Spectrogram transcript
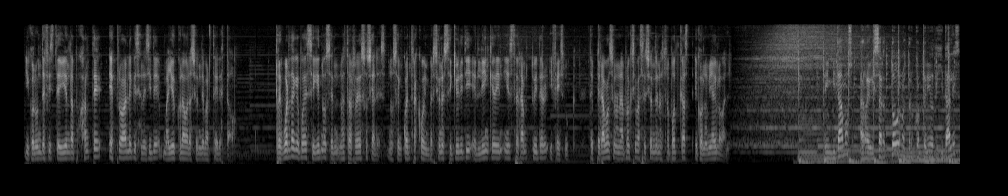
y con un déficit de vivienda pujante es probable que se necesite mayor colaboración de parte del Estado. Recuerda que puedes seguirnos en nuestras redes sociales. Nos encuentras como Inversiones Security en LinkedIn, Instagram, Twitter y Facebook. Te esperamos en una próxima sesión de nuestro podcast Economía Global. Te invitamos a revisar todos nuestros contenidos digitales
